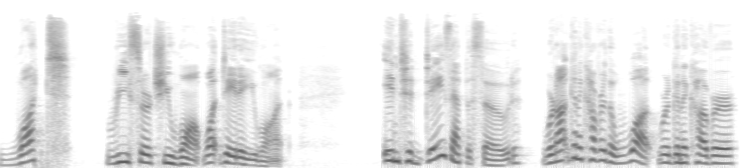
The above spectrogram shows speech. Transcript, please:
what research you want, what data you want. In today's episode, we're not going to cover the what, we're going to cover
